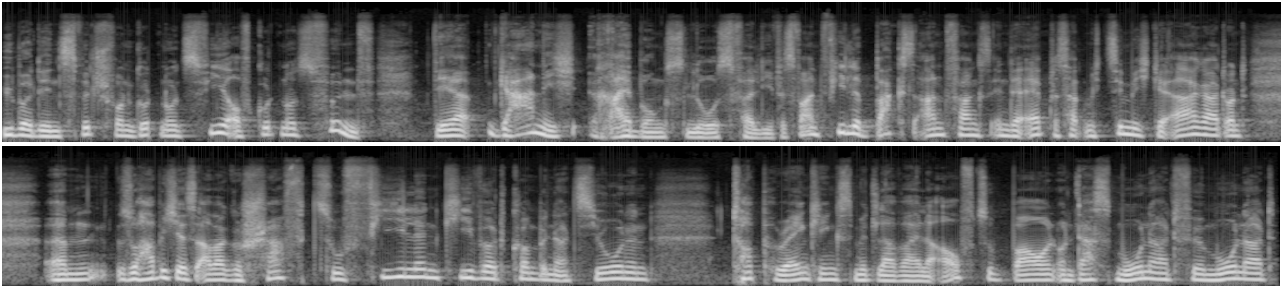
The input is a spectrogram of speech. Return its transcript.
über den Switch von GoodNotes 4 auf GoodNotes 5, der gar nicht reibungslos verlief. Es waren viele Bugs anfangs in der App, das hat mich ziemlich geärgert und ähm, so habe ich es aber geschafft, zu vielen Keyword-Kombinationen Top-Rankings mittlerweile aufzubauen und das Monat für Monat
